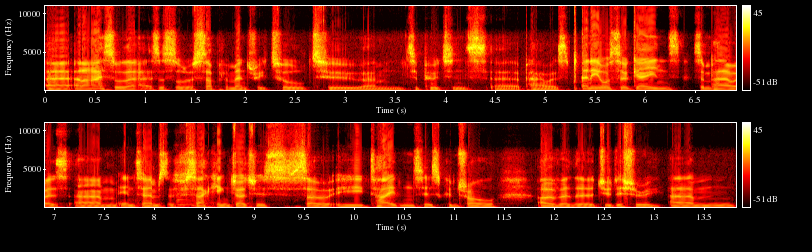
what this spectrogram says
Uh, and I saw that as a sort of supplementary tool to um, to Putin's uh, powers. And he also gains some powers um, in terms of sacking judges. So he tightens his control over the judiciary. Um,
